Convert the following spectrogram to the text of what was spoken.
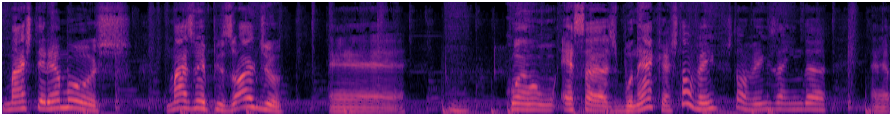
Mas teremos mais um episódio é, com essas bonecas? Talvez, talvez ainda é,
